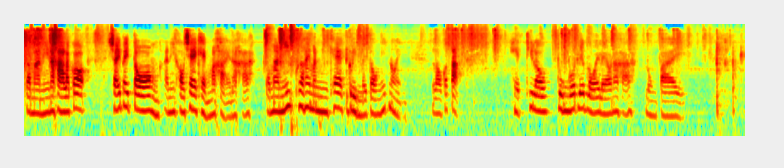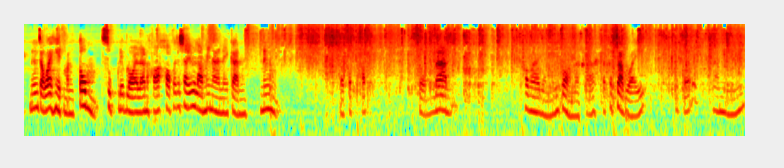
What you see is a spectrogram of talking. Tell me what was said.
ประมาณนี้นะคะ แล้วก็ใช้ใบตอง อันนี้เขาแช่แข็งมาขายนะคะ ประมาณนี้เพื่อให้มันแค่กลิ่นใบตองนิดหน่อย เราก็ตักเห็ดที่เราปรุงรสเรียบร้อยแล้วนะคะ ลงไป เนื่องจากว่าเห็ดมันต้มสุกเรียบร้อยแล้วนะคะเขาก็จะใช้เวลาไม่นานในการนึ่งเราก็พับสองด้านเข้ามาอย่างนี้ก่อนนะคะแล้วก็จับไว้แล้วก็ทำอย่างนี้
